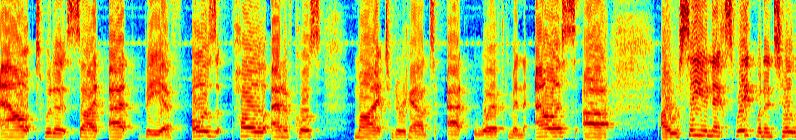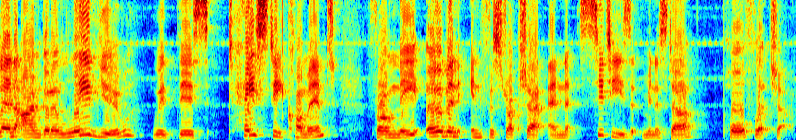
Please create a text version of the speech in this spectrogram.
our Twitter site at BF Oz Poll and, of course, my Twitter account at Workman Alice. Uh, I will see you next week, but until then, I'm going to leave you with this tasty comment from the Urban Infrastructure and Cities Minister, Paul Fletcher.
